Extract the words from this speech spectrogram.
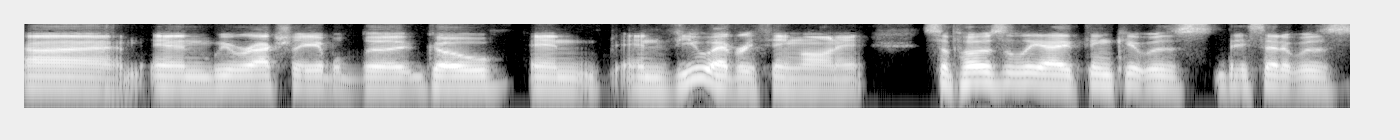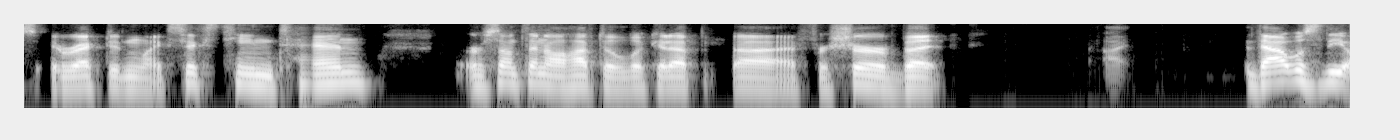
um, and we were actually able to go and and view everything on it. Supposedly, I think it was they said it was erected in like 1610 or something. I'll have to look it up uh, for sure, but that was the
